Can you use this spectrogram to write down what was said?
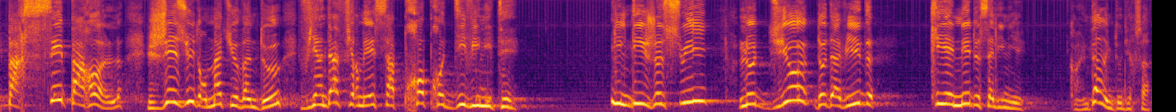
par ces paroles, Jésus, dans Matthieu 22, vient d'affirmer sa propre divinité. Il dit, je suis le Dieu de David qui est né de sa lignée. Quand même dingue de dire ça.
